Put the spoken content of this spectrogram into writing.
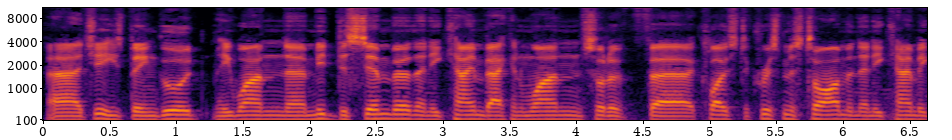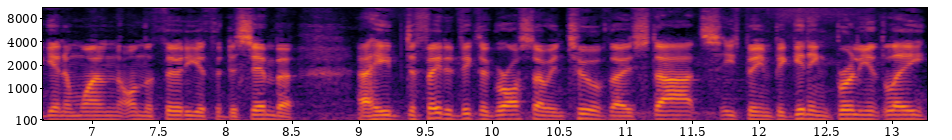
uh, gee, he's been good. He won uh, mid-December, then he came back and won sort of uh, close to Christmas time, and then he came again and won on the 30th of December. Uh, he defeated Victor Grosso in two of those starts. He's been beginning brilliantly.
